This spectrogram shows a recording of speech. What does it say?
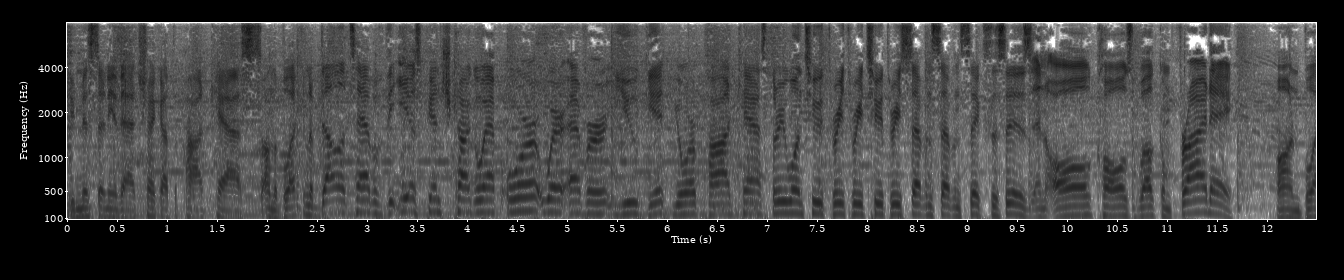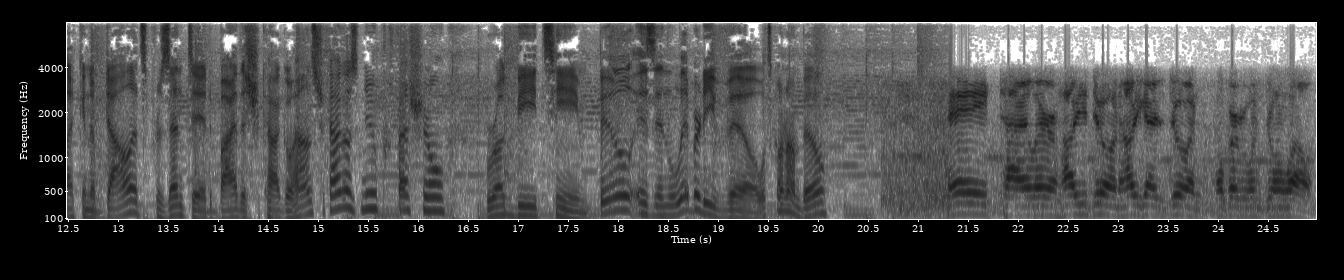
If you missed any of that, check out the podcast on the Bleck and Abdallah tab of the ESPN Chicago app or wherever you get your podcast. 312 332 3776. This is an all calls welcome Friday on Bleck and Abdallah. It's presented by the Chicago Hounds, Chicago's new professional rugby team. Bill is in Libertyville. What's going on, Bill? Hey Tyler, how you doing? How you guys doing? Hope everyone's doing well.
